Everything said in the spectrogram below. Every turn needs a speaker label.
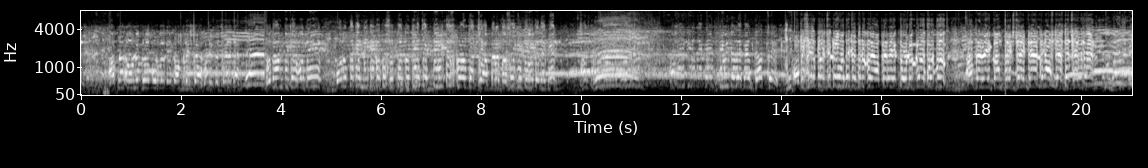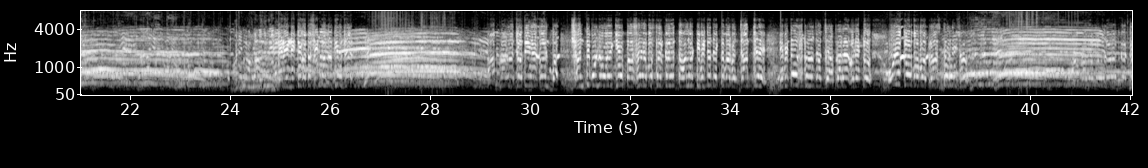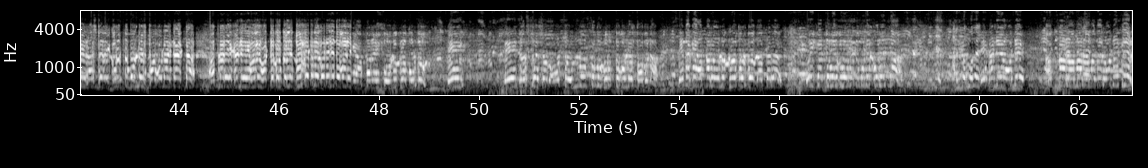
Speaker 1: আছেন আপনারা অনুগ্রহপূর্বক এই কমপ্লেক্সটা এখন একটু ছেড়ে দেন। প্রধান বিচারপতি পদত্যাগের নীতিগত সিদ্ধান্ত দিয়েছে টিভিতে স্ক্রল যাচ্ছে। আপনারা বাসায় গিয়ে টিভিতে দেখেন। দেখেন টিভিতে দেখেন যাচ্ছে। অফিসিয়াল কার্যক্রম হবে যতটুকু আপনারা একটু অনুগ্রহপূর্বক আপনারা এই কমপ্লেক্সটা একটু এখন আস্তে আস্তে ছেড়ে দেন তিনি নীতিগত সিদ্ধান্ত দিয়েছেন আপনারা যদি এখন বা- শান্তিপূর্ণভাবে গিয়ে বাসায় অবস্থান করেন তাহলে টিভিতে দেখতে পারবেন যাচ্ছে টিভিতেও স্ক্রল যাচ্ছে আপনারা এখন একটু অনুগ্রহপূর্বক রাস্তার এই সব- আপনাদেরকে অনুরোধ করছি, রাস্তার এই গুরুত্বপূর্ণ স্থাপনা এটা একটা আপনারা এখানে এভাবে হট্টগোল করলে দুর্ঘটনা ঘটে যেতে পারে আপনারা একটু অনুগ্রহপূর্বক এই এই রাস্তার সব অর্থ অন্যতম এটাকে আপনারা অনুগ্রহ করবেন আপনারা ওই কার্যালয়গুলোর মতো মনে করেন না। এখানে অনেক আপনার আমার আমাদের অনেকের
